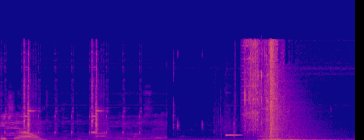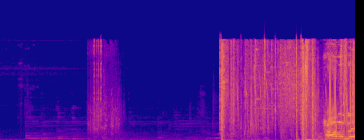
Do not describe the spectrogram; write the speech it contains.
Each their own. How did that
